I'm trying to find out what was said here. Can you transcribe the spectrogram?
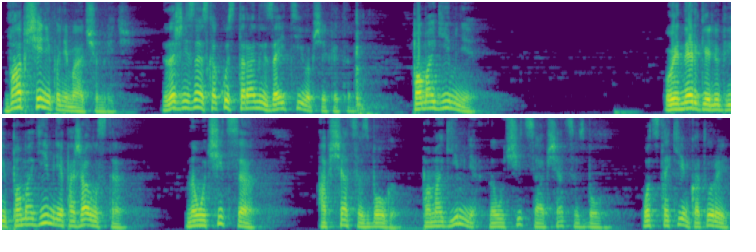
Вообще не понимаю, о чем речь. Я даже не знаю, с какой стороны зайти вообще к этому. Помоги мне. О энергии любви, помоги мне, пожалуйста, научиться общаться с Богом. Помоги мне научиться общаться с Богом. Вот с таким, который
